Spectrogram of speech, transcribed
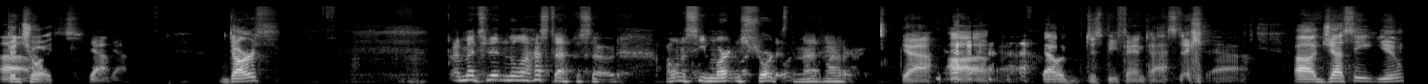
good Uh, choice. Yeah. Darth. I mentioned it in the last episode. I want to see Martin Short as the Mad Hatter. Yeah, uh, that would just be fantastic. Yeah. Uh, Jesse, you?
